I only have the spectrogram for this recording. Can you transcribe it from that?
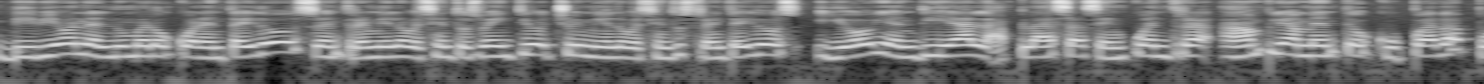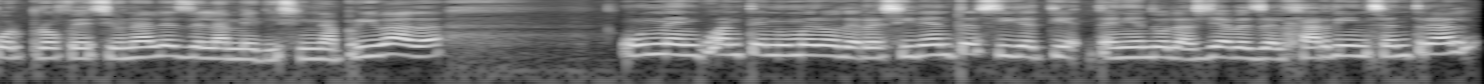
vivió en el número 42 entre 1928 y 1932 y hoy en día la plaza se encuentra ampliamente ocupada por profesionales de la medicina privada. Un menguante número de residentes sigue teniendo las llaves del jardín central,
